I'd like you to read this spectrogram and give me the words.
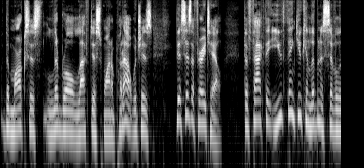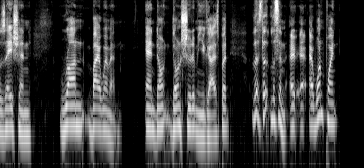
the Marxist liberal leftists want to put out, which is this is a fairy tale. The fact that you think you can live in a civilization run by women, and don't don't shoot at me, you guys. But listen, listen at, at one point,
